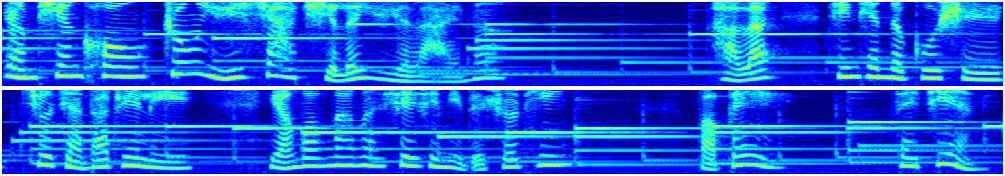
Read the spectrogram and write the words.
让天空终于下起了雨来呢？好了，今天的故事就讲到这里。阳光妈妈，谢谢你的收听，宝贝，再见。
